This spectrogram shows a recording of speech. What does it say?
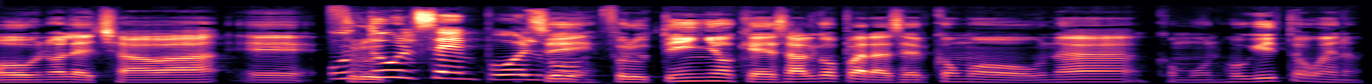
o uno le echaba eh, Un dulce en polvo. Sí, frutiño, que es algo para hacer como una como un juguito, bueno.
